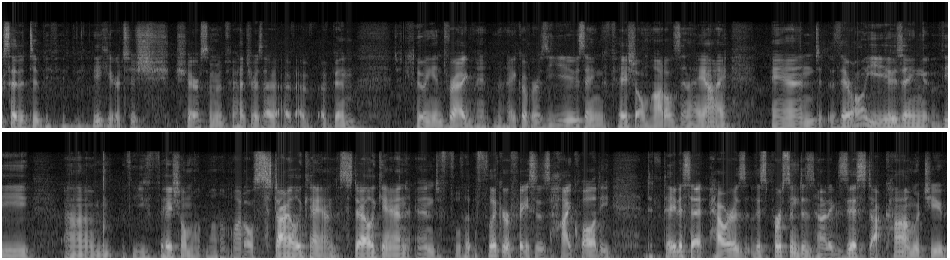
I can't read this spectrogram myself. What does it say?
excited to be, be here to sh share some adventures I, have been doing in drag makeovers using facial models in AI. And they're all using the, um, the facial mo model StyleGAN, StyleGAN, and Fl Flickr Faces high quality dataset powers this person does not exist.com, which you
